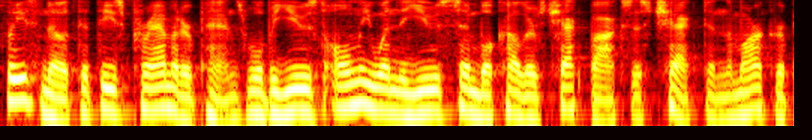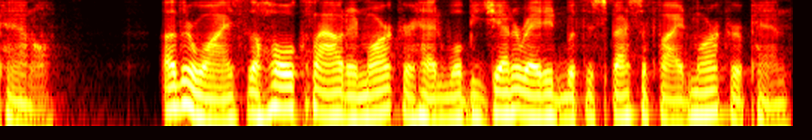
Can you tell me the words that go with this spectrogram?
Please note that these parameter pens will be used only when the Use Symbol Colors checkbox is checked in the marker panel. Otherwise, the whole cloud and marker head will be generated with the specified marker pen.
